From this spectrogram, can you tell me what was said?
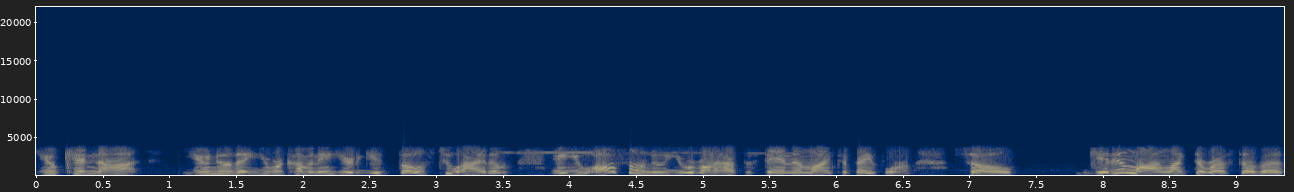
you cannot." You knew that you were coming in here to get those two items, and you also knew you were going to have to stand in line to pay for them. So get in line like the rest of us?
